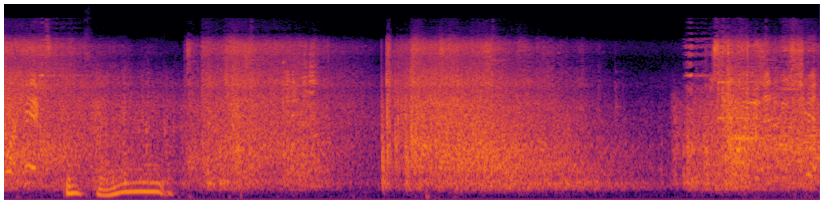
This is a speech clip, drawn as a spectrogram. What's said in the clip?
We're hit. Control, mate. Destroyed an enemy ship.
